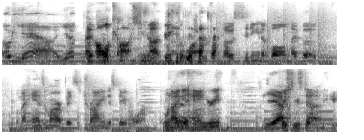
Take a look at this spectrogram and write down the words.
oh yeah, yep. At all costs, do not drink the water. I was sitting in a ball in my boat with my hands in my armpits trying to stay warm. When I get hangry, Yeah, fishing's done.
